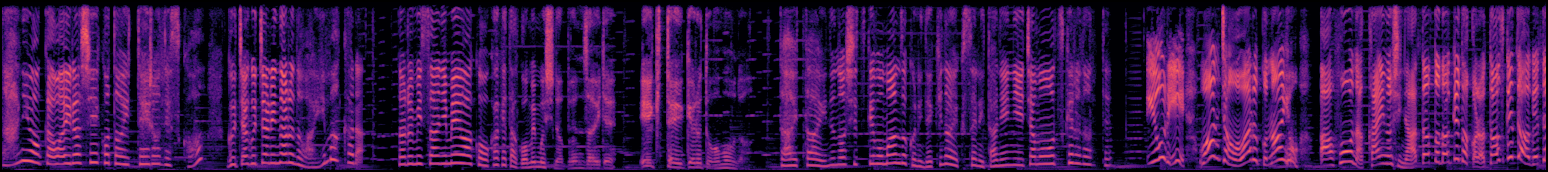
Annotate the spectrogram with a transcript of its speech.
何を可愛らしいことを言っているんですか？ぐちゃぐちゃになるのは今から。なるみさんに迷惑をかけたゴミ虫の分際で生きていけると思うな。だいたい犬のしつけも満足にできないくせに他人にイチャモンをつけるなんて。よりワンちゃんは悪くないよ。アホな飼い主に当たっただけだから助けてあげて。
